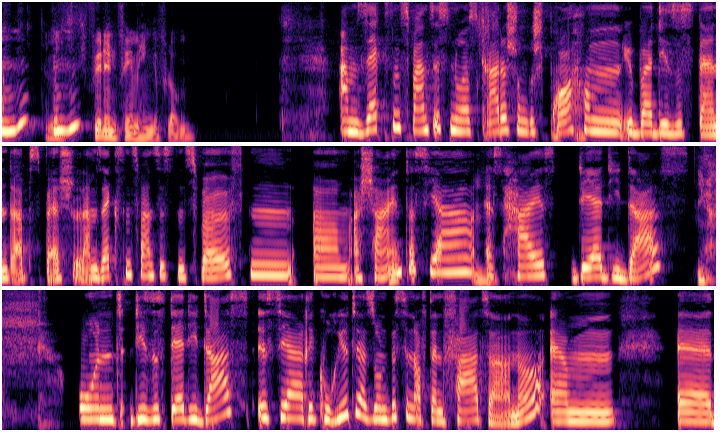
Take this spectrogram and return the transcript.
mhm. dann bin mhm. ich für den Film hingeflogen. Am 26. Du hast gerade schon gesprochen über dieses Stand-up-Special. Am 26.12. Ähm, erscheint das ja. Mhm. Es heißt Der, die, das. Ja. Und dieses Der, die, das ist ja, rekurriert ja so ein bisschen auf deinen Vater, ne? Ähm, äh,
